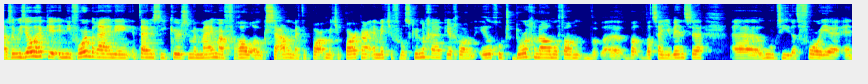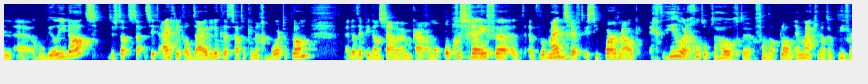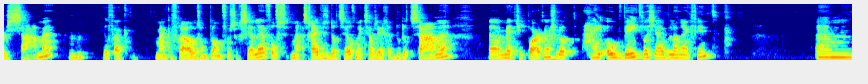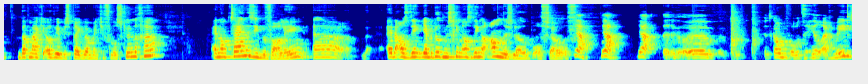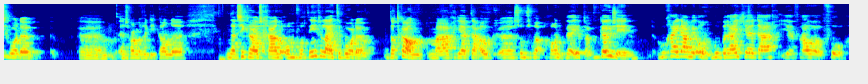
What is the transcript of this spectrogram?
Nou, sowieso heb je in die voorbereiding tijdens die cursus met mij, maar vooral ook samen met, de par- met je partner en met je verloskundige, heb je gewoon heel goed doorgenomen van eh, wat, zijn je wensen, eh, hoe zie je dat voor je en eh, hoe wil je dat? Dus dat zit eigenlijk al duidelijk. Dat staat ook in een geboorteplan. Dat heb je dan samen met elkaar allemaal opgeschreven. Wat mij betreft is die partner ook echt heel erg goed op de hoogte van dat plan en maak je dat ook liever samen. Mhm. Heel vaak maken vrouwen zo'n plan voor zichzelf of schrijven ze dat zelf. Maar ik zou zeggen, doe dat samen eh, met je partner, zodat hij ook weet wat jij belangrijk vindt. Ehm, dat maak je ook weer bespreekbaar met je verloskundige. En dan tijdens die bevalling, eh, en als ding, jij bedoelt misschien als dingen anders lopen of zo. Of, Ja, ja, ja. eh, het kan bijvoorbeeld heel erg medisch worden. Eh, een zwangere die kan naar het ziekenhuis gaan om bijvoorbeeld ingeleid te worden. Dat kan, maar je hebt daar ook eh, soms gewoon je hebt ook een keuze in. Hoe ga je daarmee om? Hoe bereid je daar je vrouwen op voor?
